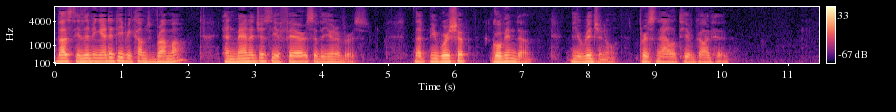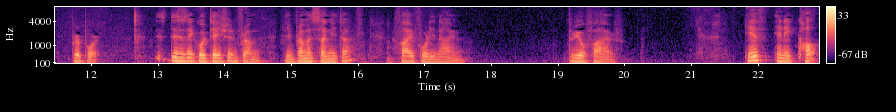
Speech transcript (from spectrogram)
Thus, the living entity becomes Brahma and manages the affairs of the universe. Let me worship Govinda, the original personality of Godhead. Purport this is a quotation from the Brahma Samhita 549. 305. If in a cult.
